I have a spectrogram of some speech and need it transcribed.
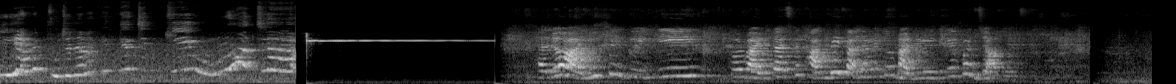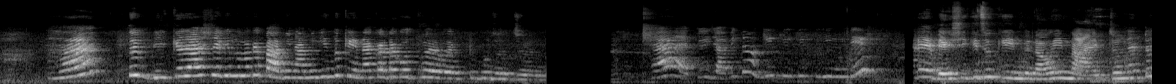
ইয়ে আমরা পুজো জামা কিনতে যাচ্ছি কি মজা হ্যালো আয়ুষী তুই কি তোর বাড়িতে আজকে থাকবি? তাহলে আমি তোর বাড়ির দিকে একবার যাব। হ্যাঁ? তুই বিকেলে আসলে কিন্তু আমাকে পাবি না। আমি কিন্তু কেনাকাটা করতে পারব একটু পুজোর জন্য। হ্যাঁ তুই যাবি তো? কি কি কি কিনবি? আরে বেশি কিছু কিনবে না। ওই মায়ের জন্য একটা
